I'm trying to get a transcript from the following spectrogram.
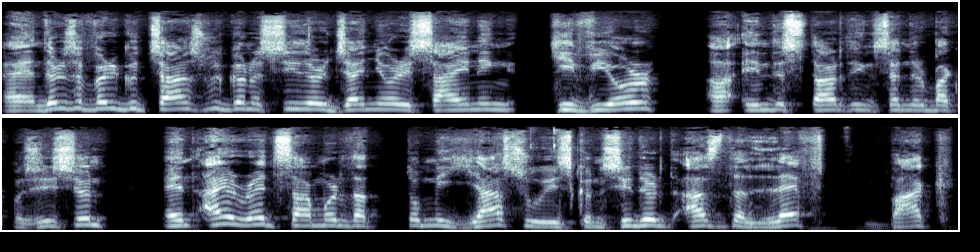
And there's a very good chance we're going to see their January signing, Kiwior, uh, in the starting center back position. And I read somewhere that Tommy Tomiyasu is considered as the left back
